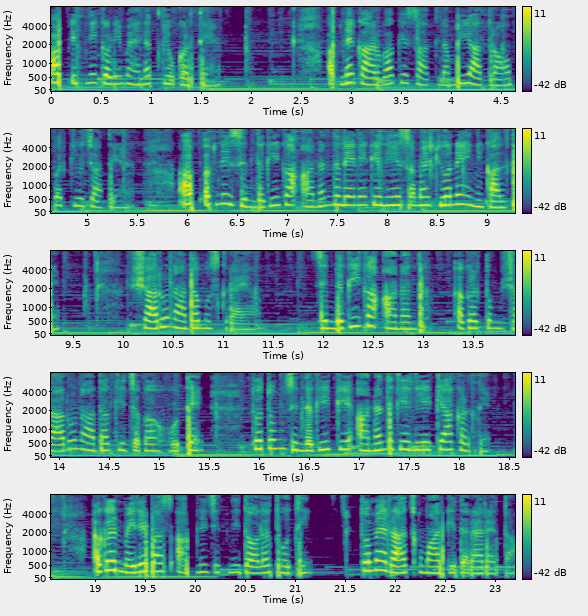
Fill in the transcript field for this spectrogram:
आप इतनी कड़ी मेहनत क्यों करते हैं? अपने कारवा के साथ लंबी यात्राओं पर क्यों जाते हैं? आप अपनी ज़िंदगी का आनंद लेने के लिए समय क्यों नहीं निकालते? शाहरुख नादा मुस्कुराया। ज़िंदगी का आनंद? अगर तुम शाहरुख नादा की जगह होते तो तुम ज़िंदगी के आनंद के लिए क्या करते? अगर मेरे पास आपने जितनी दौलत होती तो मैं राजकुमार की तरह रहता।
